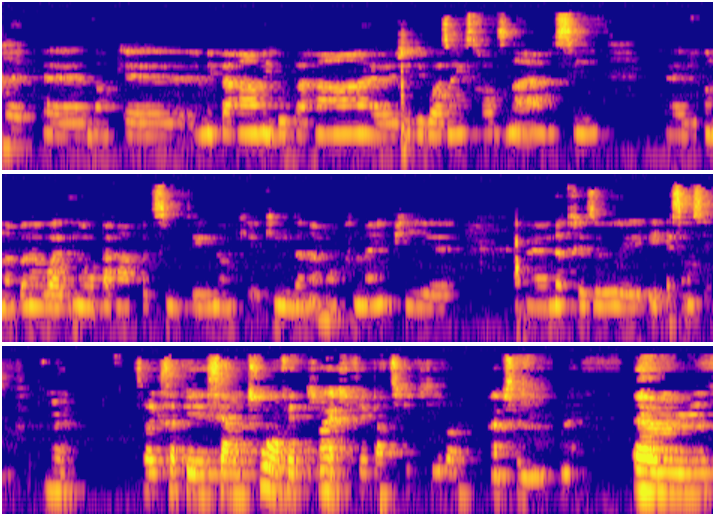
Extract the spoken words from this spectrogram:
Ouais. donc mes parents, mes beaux-parents, j'ai des voisins extraordinaires aussi. vu qu'on n'a pas nos, nos, parents à proximité, donc qui nous donnent un bon coup de main. Puis euh, notre réseau est, essentiel. En fait. C'est vrai que ça fait, c'est un tout en fait qui, fait partie de l'équilibre. Absolument. Euh,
